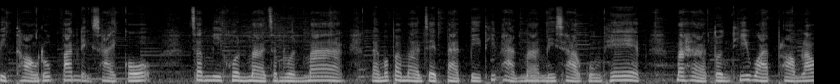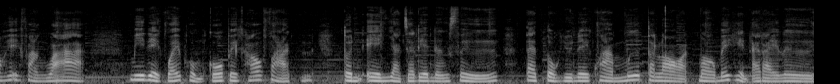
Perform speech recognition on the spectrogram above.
ปิดทองรูปปั้นเด็กชายโกะจะมีคนมาจำนวนมาก และเมื่อประมาณ 7-8 ปีที่ผ่านมามีชาวกรุงเทพมาหาตนที่วัดพร้อมเล่าให้ฟังว่า มีเด็กไว้ผมโกะไปเข้าฝัน ตนเองอยากจะเรียนหนังสือ แต่ตกอยู่ในความมืดตลอดมองไม่เห็นอะไรเลย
